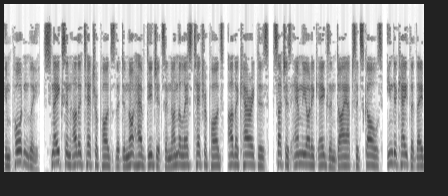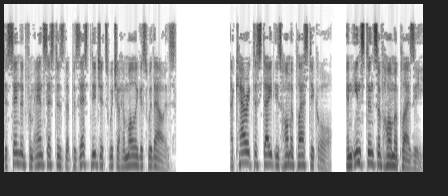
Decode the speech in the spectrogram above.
Importantly, snakes and other tetrapods that do not have digits are nonetheless tetrapods. Other characters, such as amniotic eggs and diapsid skulls, indicate that they descended from ancestors that possessed digits which are homologous with ours. A character state is homoplastic or an instance of homoplasy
